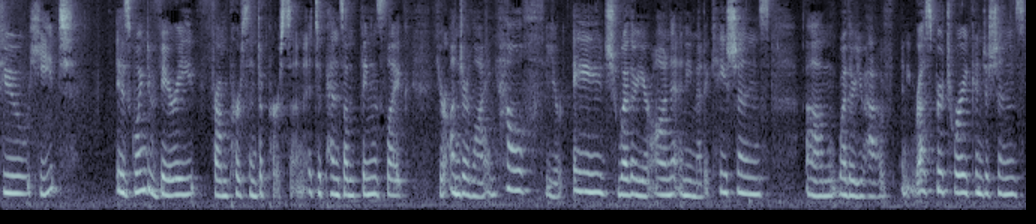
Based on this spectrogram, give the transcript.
to heat is going to vary from person to person. It depends on things like your underlying health, your age, whether you're on any medications, um, whether you have any respiratory conditions.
